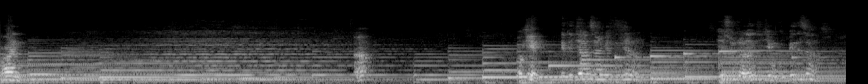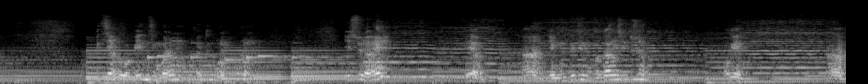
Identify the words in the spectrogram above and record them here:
Kawan. Oke, kita jalan sampai kita jalan. Ya sudah nanti jemput beta sah. Beta ada bensin barang itu belum pulang. Ya sudah eh. Iya. Ah, jemput beta di gang situ sah. Oke. Ah,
